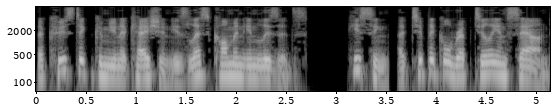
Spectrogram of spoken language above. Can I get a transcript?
Acoustic communication is less common in lizards. Hissing, a typical reptilian sound,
